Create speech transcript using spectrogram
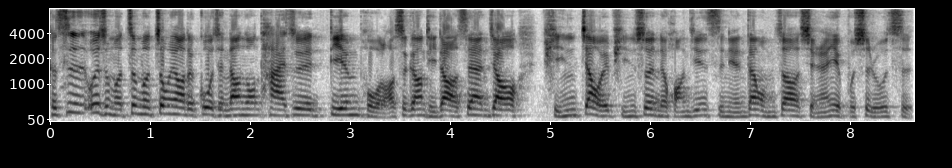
可是为什么这么重要的过程当中，它还是会颠簸？老师刚刚提到，虽然叫平较为平顺的黄金十年，但我们知道显然也不是如此。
